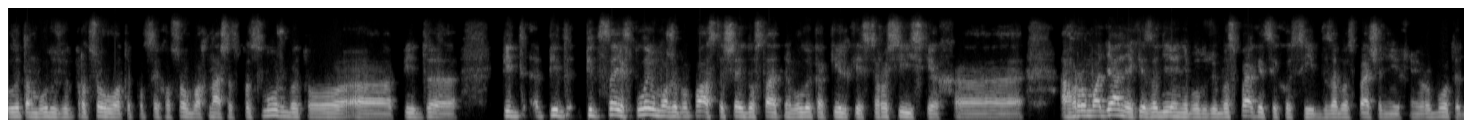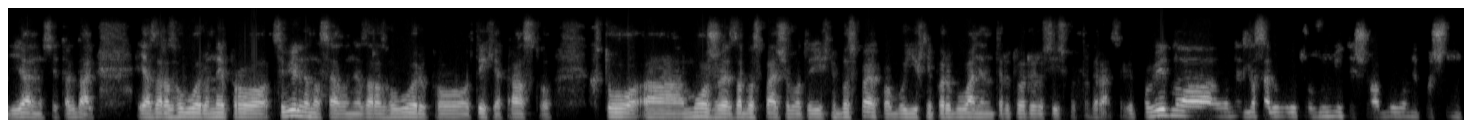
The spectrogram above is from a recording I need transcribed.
коли там будуть відпрацьовувати по цих особах наші спецслужби, то е, під, е, під, під, під цей вплив може попасти ще й достатньо велика кількість російських е, громадян, які задіяні будуть у безпеці цих осіб, в забезпеченні їхньої роботи, діяльності і так далі. Я зараз говорю не про цивільне населення, зараз говорю про тих, якраз то хто може забезпечувати їхню безпеку або їхнє перебування на території Російської Федерації. Відповідно, вони для себе будуть розуміти, що або вони почнуть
